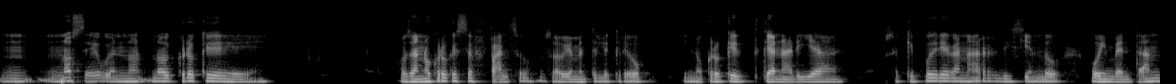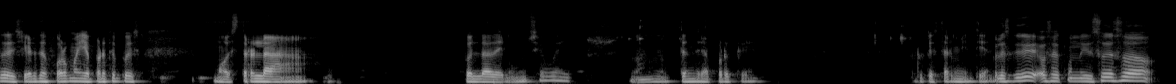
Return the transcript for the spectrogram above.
no sé, güey, no, no creo que, o sea, no creo que sea falso, o sea, obviamente le creo y no creo que ganaría, o sea, ¿qué podría ganar diciendo o inventando de cierta forma? Y aparte, pues, muestra la, pues, la denuncia, güey, pues, no, no tendría por qué, por qué estar mintiendo. Pero es que, o sea, cuando hizo eso,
